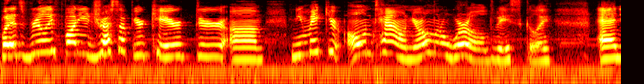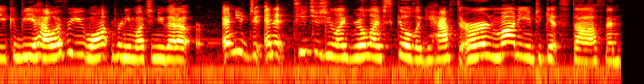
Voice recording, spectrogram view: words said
But it's really fun. You dress up your character, um, and you make your own town, your own little world, basically. And you can be however you want, pretty much. And you gotta, and you do, and it teaches you like real life skills. Like you have to earn money to get stuff, and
